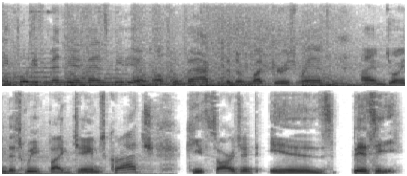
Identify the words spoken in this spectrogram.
Steve Politi from NJ Advanced Media. Welcome back to the Rutgers Rant. I am joined this week by James Kratch. Keith Sargent is busy.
